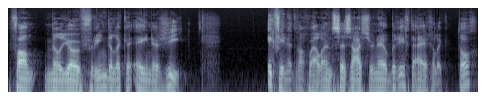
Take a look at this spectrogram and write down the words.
van milieuvriendelijke energie. ik vind het nog wel een sensationeel bericht eigenlijk, toch?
